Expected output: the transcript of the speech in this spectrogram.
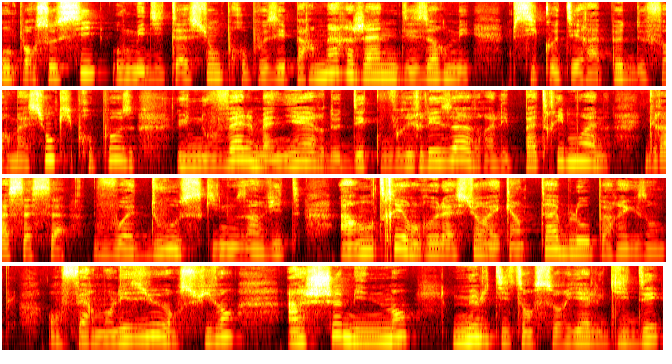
on pense aussi aux méditations proposées par Marjane désormais, psychothérapeute de formation qui propose une nouvelle manière de découvrir les œuvres, les patrimoines, grâce à sa voix douce qui nous invite à entrer en relation avec un tableau par exemple, en fermant les yeux, en suivant un cheminement multisensoriel guidé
